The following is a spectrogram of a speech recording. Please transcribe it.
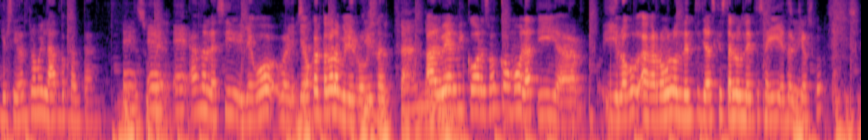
Y el señor entró bailando, cantando. Bien Eh, eh, eh, ándale así. Llegó, llegó sea, cantando la bilirrubina. Al ver mi corazón como la tía. Y luego agarró los lentes, ya es que están los lentes ahí en el Sí. kiosco. Sí, sí, sí.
